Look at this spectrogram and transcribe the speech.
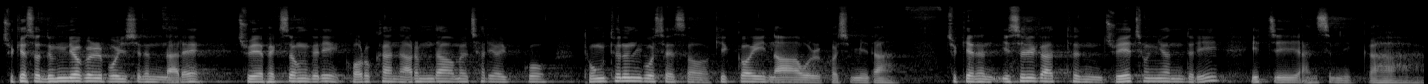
주께서 능력을 보이시는 날에 주의 백성들이 거룩한 아름다움을 차려입고 동트는 곳에서 기꺼이 나아올 것입니다. 주께는 이슬 같은 주의 청년들이 있지 않습니까?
